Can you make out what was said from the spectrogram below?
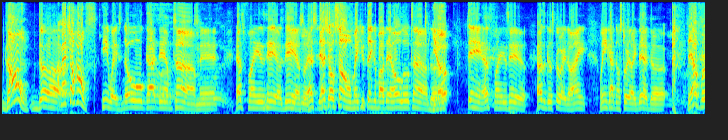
gone. Dog. I'm at your house. He ain't waste no goddamn time, man. That's funny as hell. Damn. So that's that's your song. Make you think about that whole little time, dog. Yup. Damn, that's funny as hell. That was a good story though. I ain't we ain't got no story like that, dog. That for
